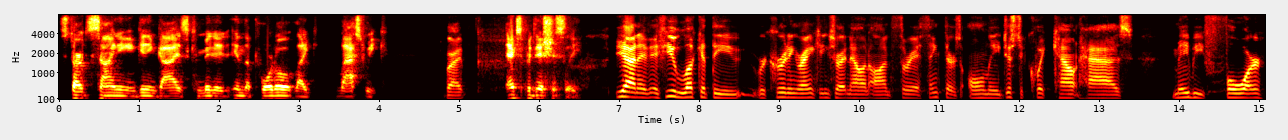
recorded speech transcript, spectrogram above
start signing and getting guys committed in the portal like last week. Right. Expeditiously. Yeah, and if, if, you look at the recruiting rankings right now and on three, I think there's only just a quick count has maybe four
